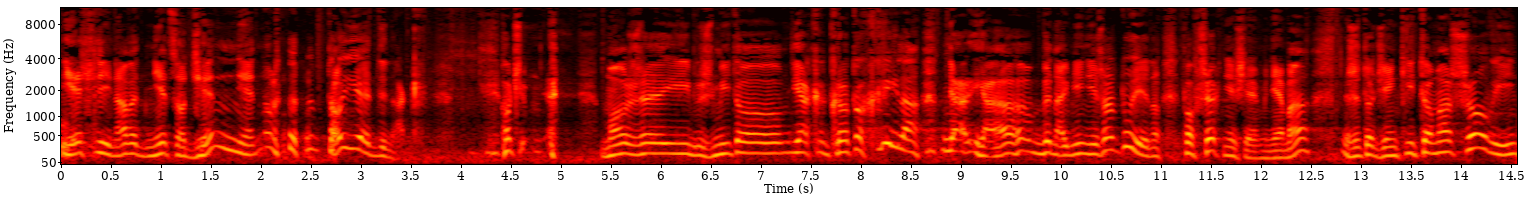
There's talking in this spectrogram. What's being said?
jeśli nawet nie codziennie, no, to jednak. Choć może i brzmi to jak krotochwila. Ja, ja bynajmniej nie żartuję. No, powszechnie się mniema, że to dzięki Tomaszowi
